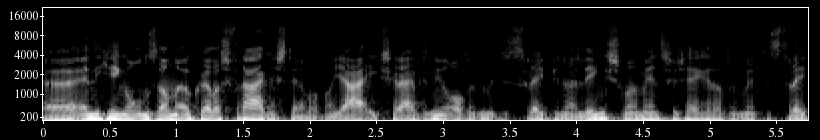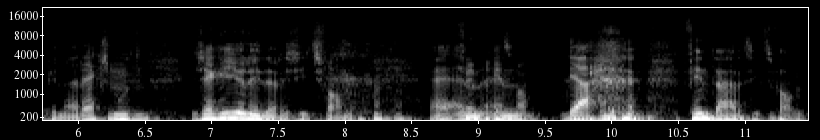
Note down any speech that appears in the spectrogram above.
Uh, en die gingen ons dan ook wel eens vragen stellen. Van ja, ik schrijf het nu altijd met het streepje naar links, maar mensen zeggen dat het met het streepje naar rechts mm -hmm. moet. Zeggen jullie er eens iets van? He, en, vind er en, iets van. Ja, vind daar eens iets van.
